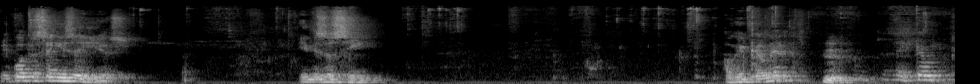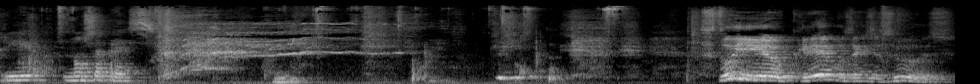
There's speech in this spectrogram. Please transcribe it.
Encontra-se em Isaías. E diz assim: Alguém quer ler? Hum. Aquele que crê não se apresse. Se tu e eu cremos em Jesus,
